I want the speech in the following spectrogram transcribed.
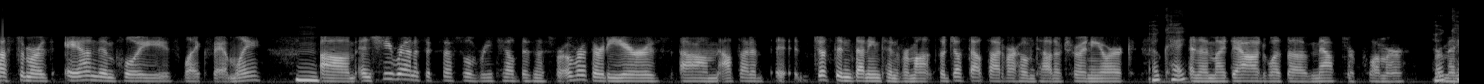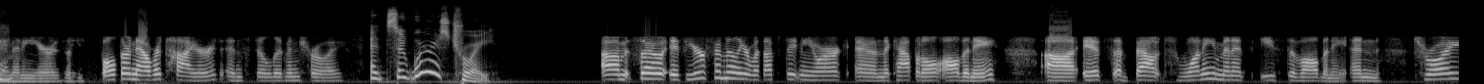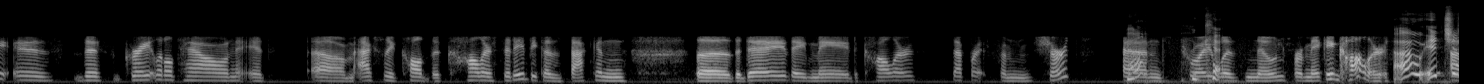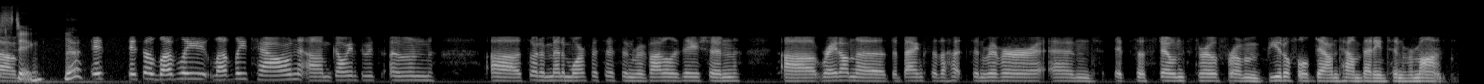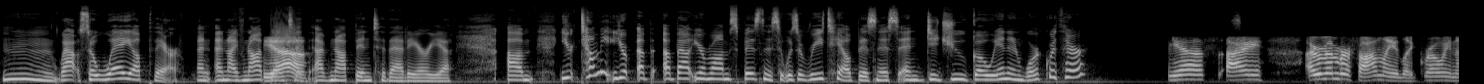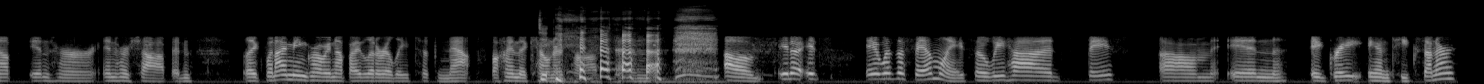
customers and employees like family. Mm. Um, and she ran a successful retail business for over 30 years um, outside of eh, just in Bennington, Vermont, so just outside of our hometown of Troy, New York. Okay. And then my dad was a master plumber for okay. many, many years. And both are now retired and still live in Troy. And so, where is Troy? Um, so, if you're familiar with upstate New York and the capital, Albany, uh, it's about 20 minutes east of Albany. And Troy is this great little town. It's um, actually called the Collar City because back in the the day they made collars separate from shirts. and oh, Troy okay. was known for making collars. Oh, interesting. Um, yeah, it's it's a lovely, lovely town um, going through its own uh, sort of metamorphosis and revitalization uh, right on the, the banks of the Hudson River, and it's a stone's throw from beautiful downtown Bennington, Vermont. Mm, wow! So way up there, and and I've not been to I've not been to that area. Um, tell me your, about your mom's business. It was a retail business, and did you go in and work with her? Yes, I I remember fondly like growing up in her in her shop and like when I mean growing up, I literally took naps behind the countertop. and um, you know, it's it was a family. So we had space um, in a great antique center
